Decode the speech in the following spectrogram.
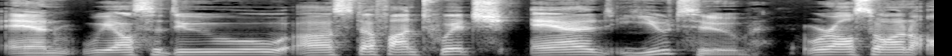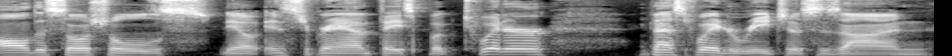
And we also do uh, stuff on Twitch and YouTube. We're also on all the socials, you know, Instagram, Facebook, Twitter. Best way to reach us is on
